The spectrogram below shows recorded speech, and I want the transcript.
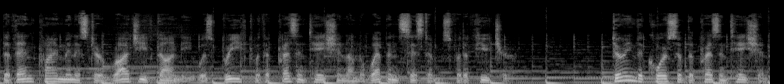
the then Prime Minister Rajiv Gandhi was briefed with a presentation on the weapon systems for the future. During the course of the presentation,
